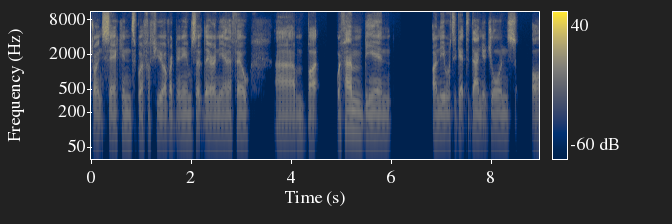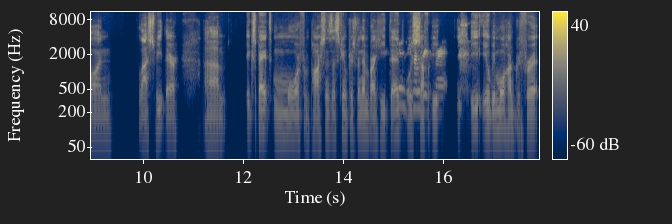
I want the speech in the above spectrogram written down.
joint second with a few other names out there in the NFL. Um, but with him being unable to get to Daniel Jones on last week there. Um, expect more from Parsons this game because remember he did he was suffering. He, he, he'll be more hungry for it.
